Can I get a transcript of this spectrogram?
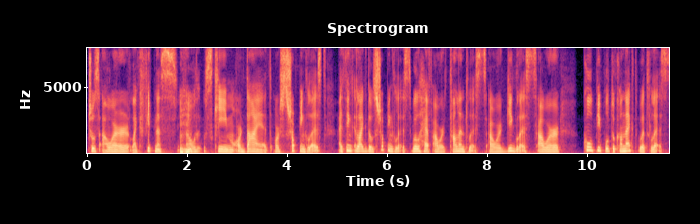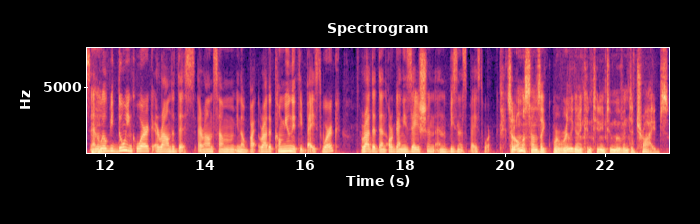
choose our like fitness you mm-hmm. know scheme or diet or shopping list i think like those shopping lists will have our talent lists our gig lists our cool people to connect with lists and mm-hmm. we'll be doing work around this around some you know rather community based work rather than organization and business based work. So it almost sounds like we're really going to continue to move into tribes.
